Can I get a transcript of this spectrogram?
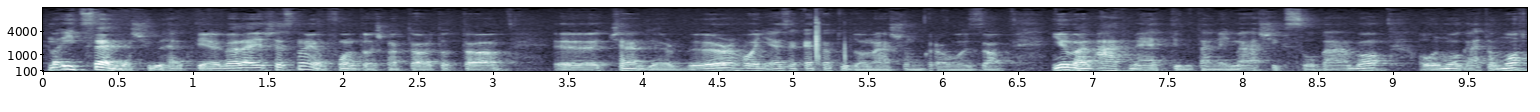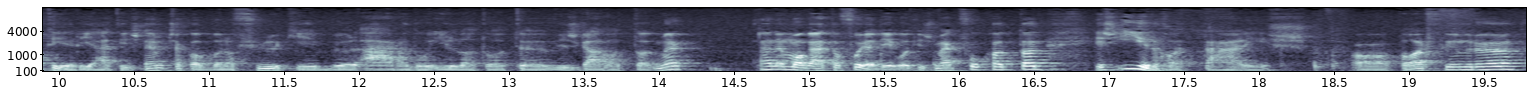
Na itt szembesülhettél vele, és ezt nagyon fontosnak tartotta Chandler Burr, hogy ezeket a tudomásunkra hozza. Nyilván átmehettél utána egy másik szobába, ahol magát a matériát is nem csak abban a fülkéből áradó illatot vizsgálhattad meg, hanem magát a folyadékot is megfoghattad, és írhattál is a parfümről,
